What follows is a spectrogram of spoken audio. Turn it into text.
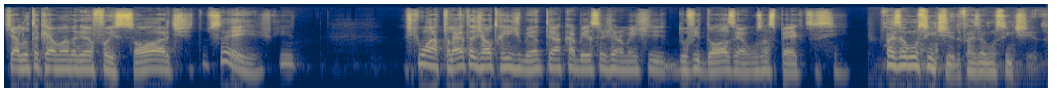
que a luta que a Amanda ganhou foi sorte, não sei, acho que acho que um atleta de alto rendimento tem uma cabeça geralmente duvidosa em alguns aspectos assim. Faz algum sentido, faz algum sentido.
